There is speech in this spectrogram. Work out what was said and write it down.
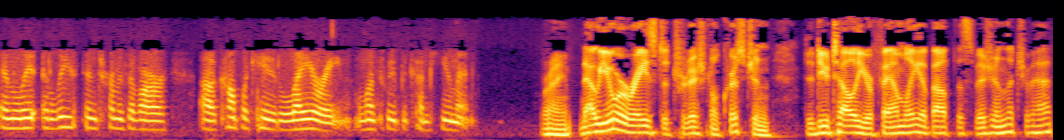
and le- at least in terms of our uh, complicated layering once we become human. Right. Now you were raised a traditional Christian. Did you tell your family about this vision that you had?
